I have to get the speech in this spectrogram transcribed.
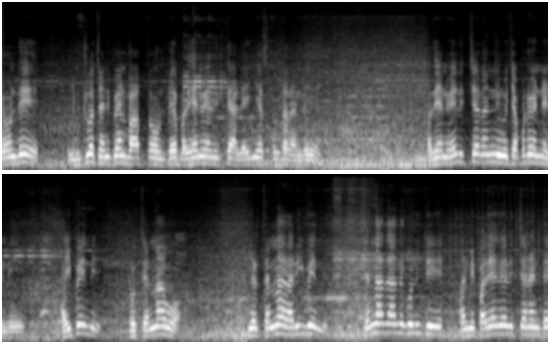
ఏమండి? ఇంట్లో చనిపోయిన బాధతో ఉంటే పదిహేను వేలు ఇస్తే వాళ్ళు ఏం చేసుకుంటారండి? పదిహేను వేలు ఇచ్చారని నువ్వు చెప్పడం ఏంటండి? అయిపోయింది. నువ్వు తిన్నావు. వీళ్ళు తిన్నారు అరిగిపోయింది. తిన్న దాని గురించి అది మీ పదిహేను వేలు ఇచ్చానంటే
